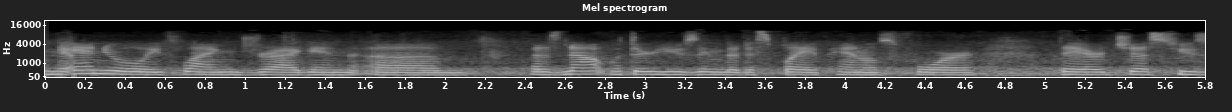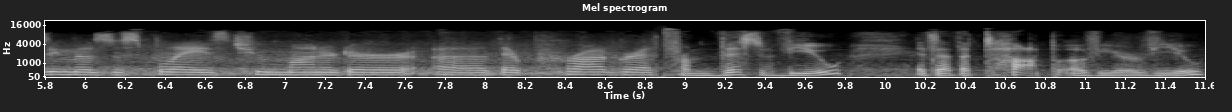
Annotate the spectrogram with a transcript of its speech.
manually flying Dragon. Um, that is not what they're using the display panels for. They are just using those displays to monitor uh, their progress. From this view, it's at the top of your view.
